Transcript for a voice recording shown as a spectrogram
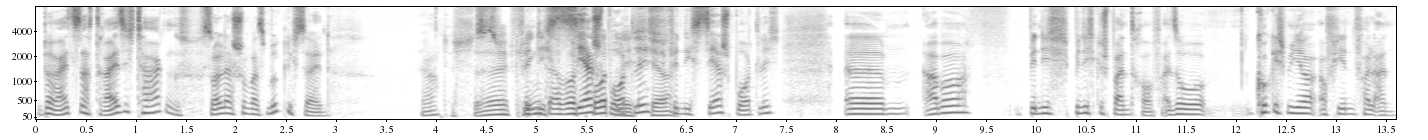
bereits nach 30 Tagen soll da schon was möglich sein. Ja, das äh, finde ich sehr sportlich, sportlich ja. finde ich sehr sportlich. Aber bin ich, bin ich gespannt drauf. Also gucke ich mir auf jeden Fall an.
